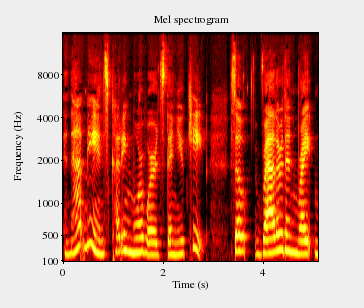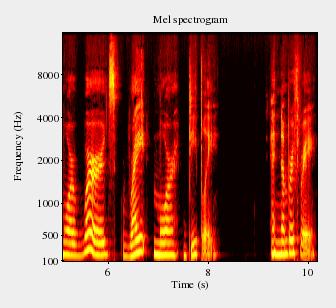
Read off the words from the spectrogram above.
And that means cutting more words than you keep. So rather than write more words, write more deeply. And number three,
